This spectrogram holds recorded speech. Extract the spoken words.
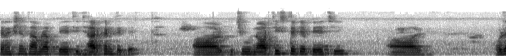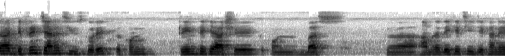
কানেকশন আমরা পেয়েছি ঝাড়খণ্ড থেকে আর কিছু নর্থ ইস্ট থেকে পেয়েছি আর ওরা ডিফারেন্ট চ্যানেলস ইউজ করে, কখন ট্রেন থেকে আসে, কখন বাস আমরা দেখেছি যেখানে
